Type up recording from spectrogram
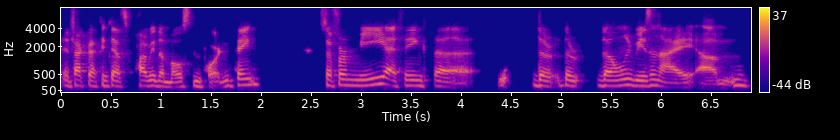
in fact, I think that's probably the most important thing. So for me, I think the the the the only reason I um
